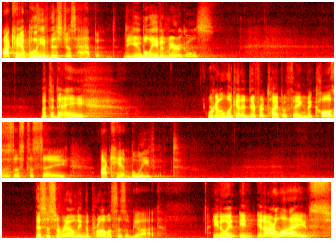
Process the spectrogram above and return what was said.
I can't believe this just happened. Do you believe in miracles? But today, we're going to look at a different type of thing that causes us to say, I can't believe it. This is surrounding the promises of God. You know, in, in, in our lives,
